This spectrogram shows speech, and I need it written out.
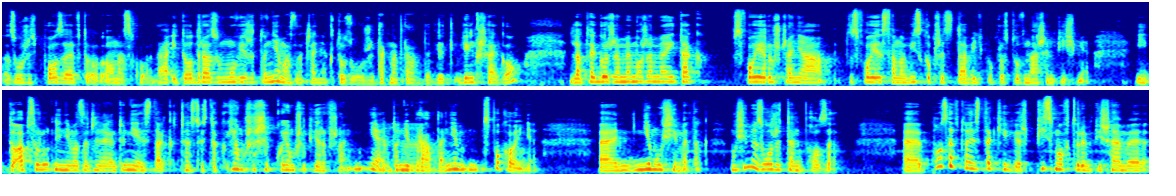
złożyć pozew, to ona składa. I to od razu mówię, że to nie ma znaczenia, kto złoży, tak naprawdę, większego, dlatego że my możemy i tak swoje roszczenia, swoje stanowisko przedstawić po prostu w naszym piśmie. I to absolutnie nie ma znaczenia, to nie jest tak, często jest tak, ja muszę szybko, ja muszę pierwsza. Nie, to mhm. nieprawda, nie, spokojnie. E, nie musimy tak. Musimy złożyć ten pozew. E, pozew to jest takie, wiesz, pismo, w którym piszemy,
